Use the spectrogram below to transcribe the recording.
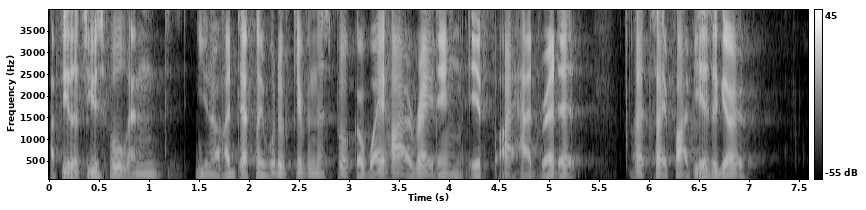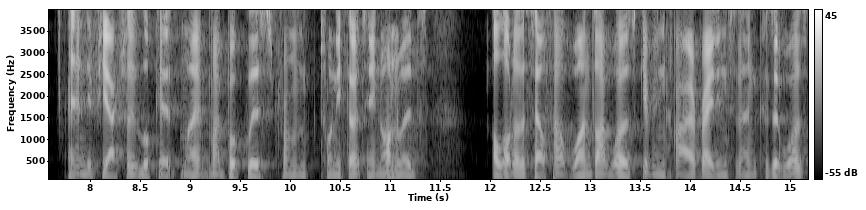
I feel it's useful and you know, I definitely would have given this book a way higher rating if I had read it, let's say, five years ago. And if you actually look at my, my book list from 2013 onwards, a lot of the self help ones I was giving higher ratings then because it was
